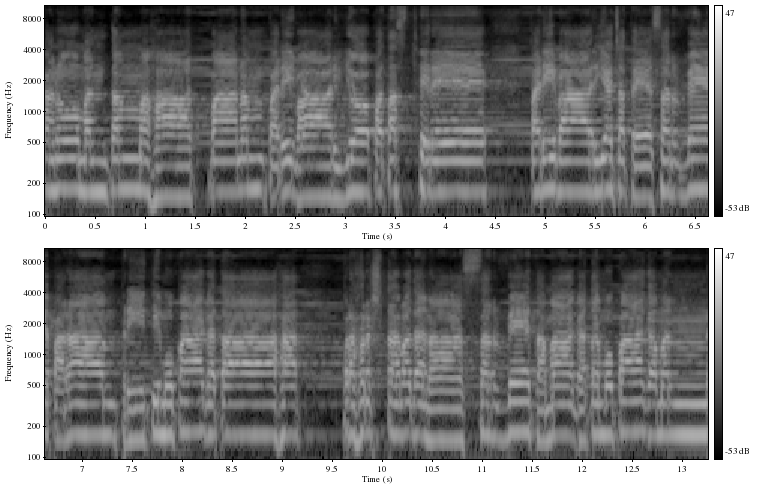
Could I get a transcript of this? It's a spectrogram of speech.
हनूमन्तम् महात्मानम् परिवार्योपतस्थिरे। परिवार्य च ते सर्वे पराम् प्रीतिमुपागताः। प्रहृष्टवदनाः सर्वे तमागतमुपागमन्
